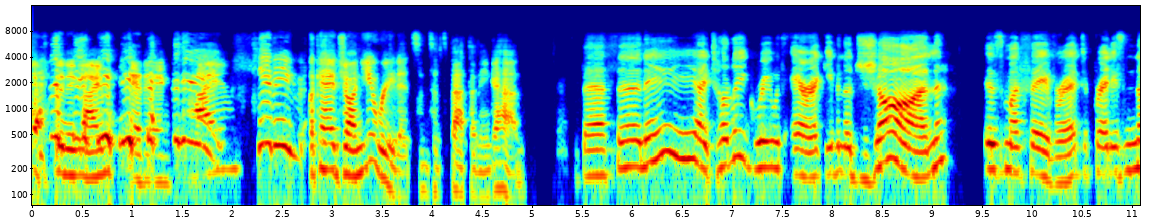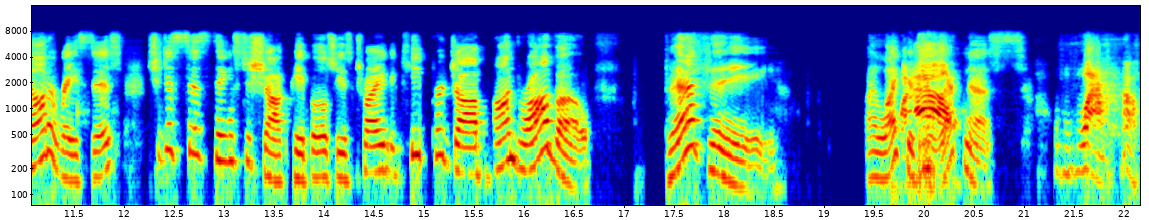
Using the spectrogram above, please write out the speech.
Bethany, I'm kidding. I'm kidding. Okay, John, you read it since it's Bethany. Go ahead. Bethany, I totally agree with Eric, even though John is my favorite. Brandi's not a racist. She just says things to shock people. She's trying to keep her job on Bravo. Bethany, I like your directness. Wow.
